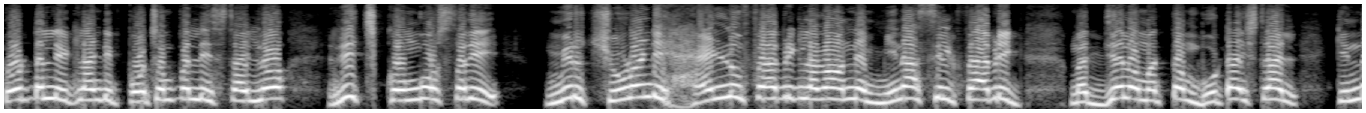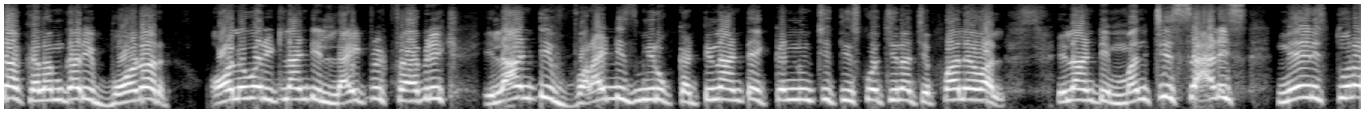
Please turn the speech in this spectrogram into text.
టోటల్లీ ఇట్లాంటి పోచంపల్లి స్టైల్లో రిచ్ కొంగు వస్తుంది. మీరు చూడండి హ్యాండ్లూమ్ ఫ్యాబ్రిక్ లాగా ఉన్నాయి. Meena silk fabric. మధ్యలో మొత్తం బూటా స్టైల్ కింద కలంకారీ బార్డర్ ఆల్ ఓవర్ ఇట్లాంటి లైట్ వెయిట్ ఫ్యాబ్రిక్ ఇలాంటి వెరైటీస్ మీరు కట్టిన అంటే ఎక్కడి నుంచి తీసుకొచ్చినా చెప్పాలే వాళ్ళు. ఇలాంటి మంచి శారీస్ నేను ఇస్తున్న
